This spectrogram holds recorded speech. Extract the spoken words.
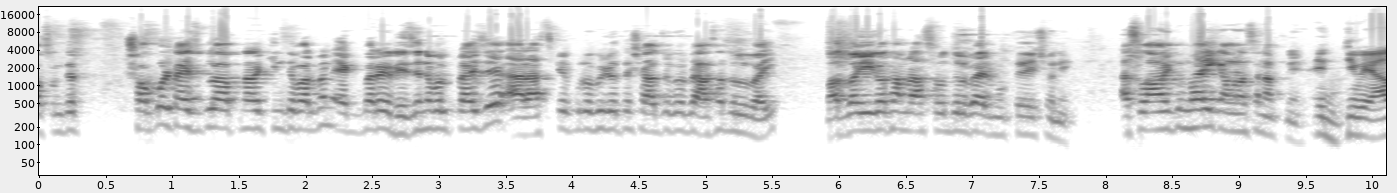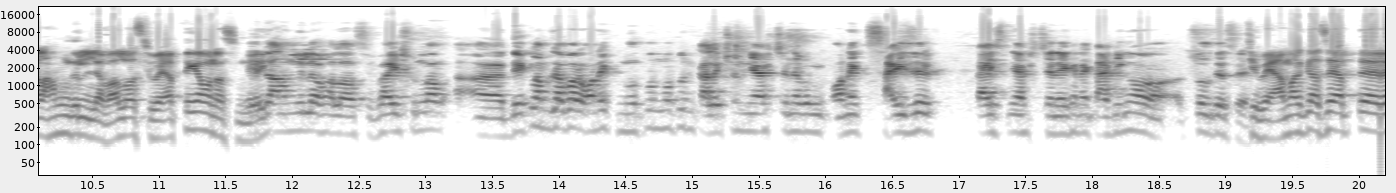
পছন্দের সকল টাইসগুলো আপনারা কিনতে পারবেন একবারে রিজনেবল প্রাইসে আর আজকের পুরো ভিডিওতে সাহায্য করবে আসাদুল ভাই। বাদ বাকি কথা আমরা আসাদুল ভাইয়ের মুখ শুনি। আসসালামু আলাইকুম ভাই কেমন আছেন আপনি? জি ভাই আলহামদুলিল্লাহ ভালো আছি ভাই। আপনি কেমন আছেন ভাই? আলহামদুলিল্লাহ ভালো আছি। ভাই শুনলাম দেখলাম যে আবার অনেক নতুন নতুন কালেকশন নিয়ে আসছেন এবং অনেক সাইজের টাইস নিয়ে আসছেন। এখানে কাটিংও চলতেছে। জি ভাই আমার কাছে আপনার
